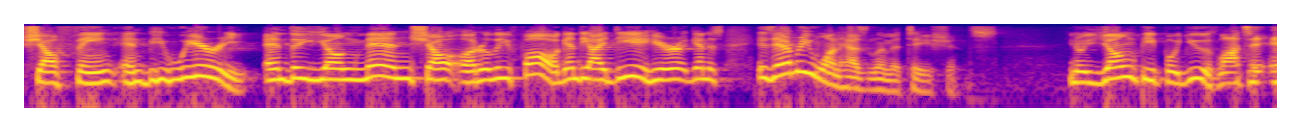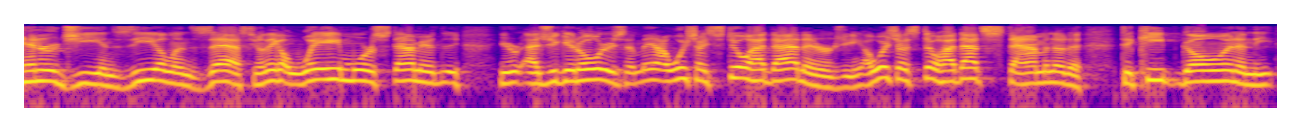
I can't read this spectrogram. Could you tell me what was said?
shall faint and be weary, and the young men shall utterly fall. Again, the idea here, again, is, is everyone has limitations. You know, young people, youth, lots of energy and zeal and zest. You know, they got way more stamina. You're, as you get older, you say, man, I wish I still had that energy. I wish I still had that stamina to, to keep going. And, the,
